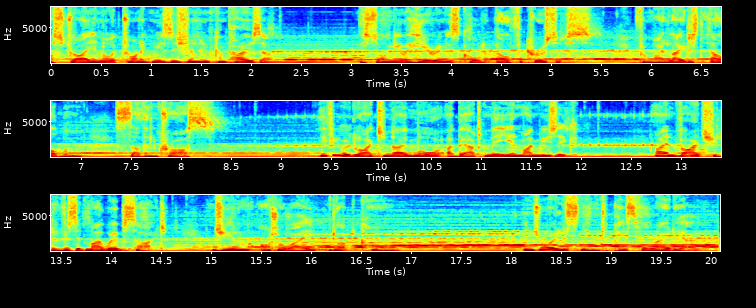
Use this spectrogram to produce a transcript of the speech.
Australian electronic musician and composer. The song you are hearing is called Alpha Crucis from my latest album, Southern Cross. If you would like to know more about me and my music, I invite you to visit my website, jimottaway.com. Enjoy listening to Peaceful Radio.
